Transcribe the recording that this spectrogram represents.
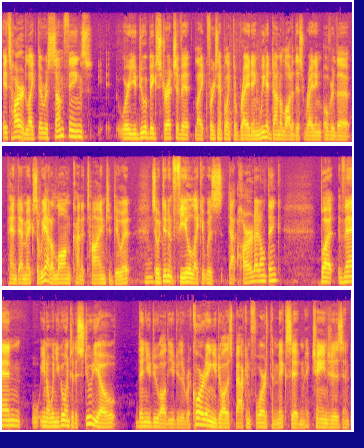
it's hard. Like there was some things where you do a big stretch of it. Like for example, like the writing. We had done a lot of this writing over the pandemic, so we had a long kind of time to do it. So it didn't feel like it was that hard. I don't think. But then you know when you go into the studio, then you do all the you do the recording, you do all this back and forth to mix it and make changes and.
